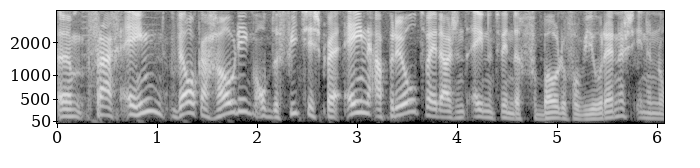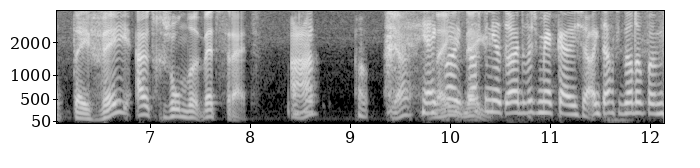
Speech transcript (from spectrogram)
Um, vraag 1. Welke houding op de fiets is per 1 april 2021 verboden voor wielrenners in een op tv uitgezonden wedstrijd? A. Oh. Ja, ja ik, nee, ik was benieuwd. Oh, er was meer keuze. Ik dacht, ik wilde op een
